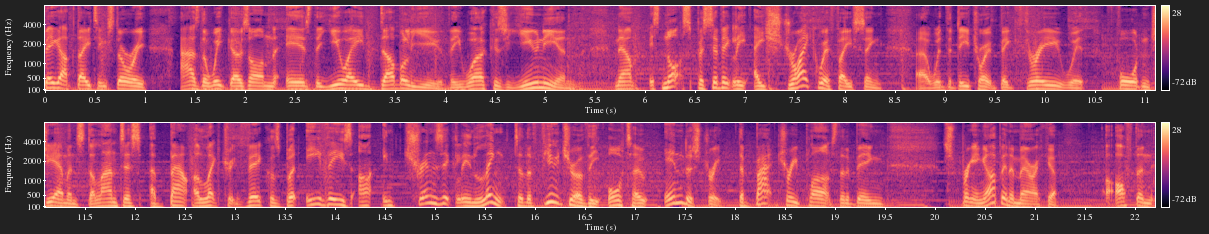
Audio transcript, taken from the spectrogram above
big updating story as the week goes on is the UAW, the workers' union. Now, it's not specifically a strike we're facing uh, with the Detroit Big Three, with Ford and GM and Stellantis about electric vehicles, but EVs are intrinsically linked to the future of the auto industry. The battery plants that are being springing up in America often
